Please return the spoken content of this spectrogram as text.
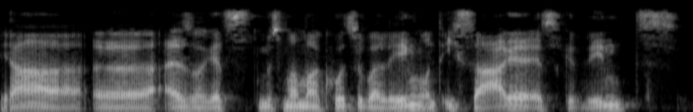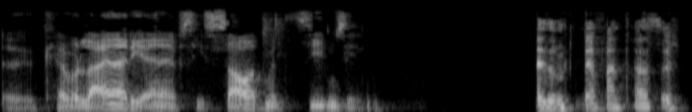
ja, äh, also jetzt müssen wir mal kurz überlegen und ich sage, es gewinnt äh, Carolina die NFC South mit sieben Siegen. Also mit der fantastischen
